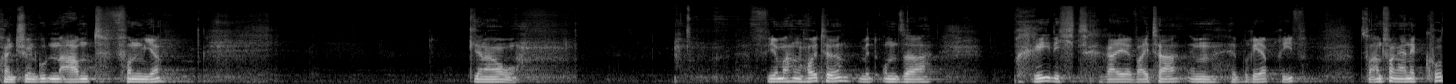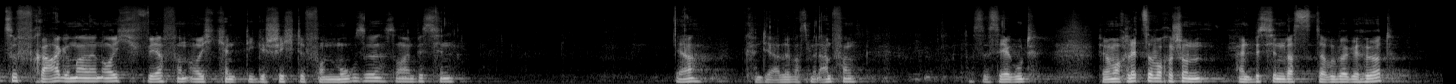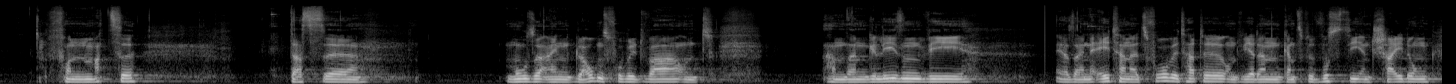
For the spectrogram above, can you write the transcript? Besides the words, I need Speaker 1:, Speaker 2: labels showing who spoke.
Speaker 1: Auch einen schönen guten Abend von mir. Genau. Wir machen heute mit unserer Predigtreihe weiter im Hebräerbrief. Zu Anfang eine kurze Frage mal an euch. Wer von euch kennt die Geschichte von Mose so ein bisschen? Ja, könnt ihr alle was mit anfangen? Das ist sehr gut. Wir haben auch letzte Woche schon ein bisschen was darüber gehört von Matze, dass äh, Mose ein Glaubensvorbild war und haben dann gelesen, wie er seine Eltern als Vorbild hatte und wie er dann ganz bewusst die Entscheidung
